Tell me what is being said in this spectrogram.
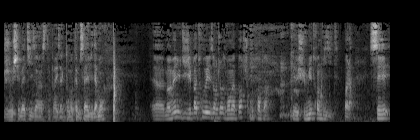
Je schématise, hein, c'était pas exactement comme ça évidemment. Euh, Mahomet lui dit j'ai pas trouvé les ordures devant ma porte, je comprends pas. Je suis venu te rendre visite. Voilà. C'est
